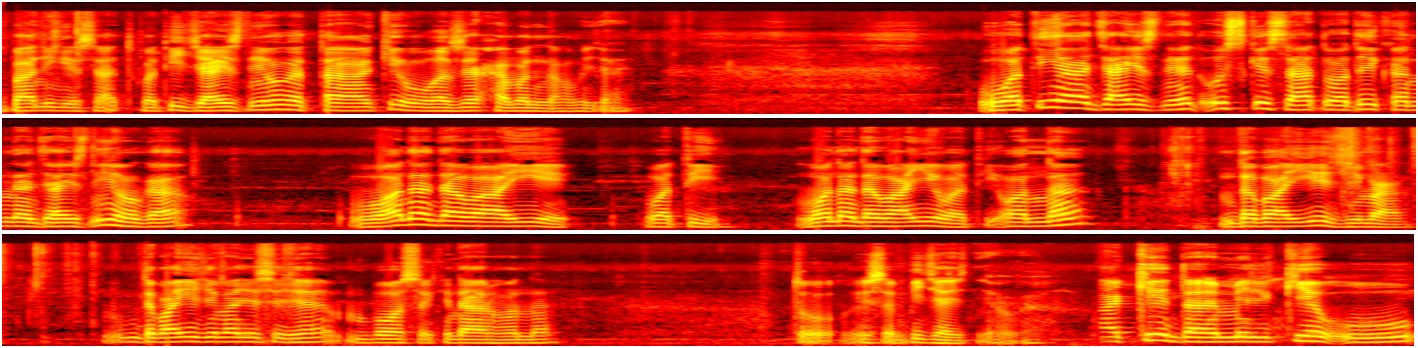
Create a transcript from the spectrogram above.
बानी के साथ। वती जायज़ नहीं होगा ताकि वज़ हमल ना हो जाए। वती यहाँ जायज़ नहीं तो उसके साथ वती करना जायज़ नहीं होगा। व न दवाइए वती व न दवाइए वती, और न दवाइए जिमा। दवाइए जिमा जैसे जो है, बहुत से किनार होना तो ये सब भी जायज़ नहीं होगा। आके दरमिल के ऊ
